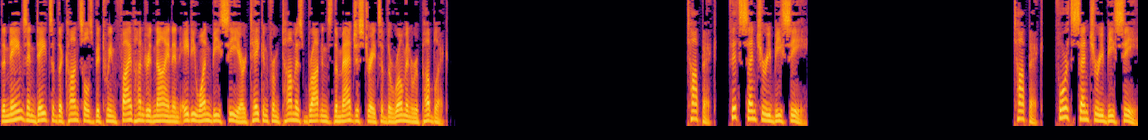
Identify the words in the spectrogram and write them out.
the names and dates of the consuls between 509 and 81 BC are taken from Thomas Broughton's The Magistrates of the Roman Republic. 5th century BC 4th century BC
